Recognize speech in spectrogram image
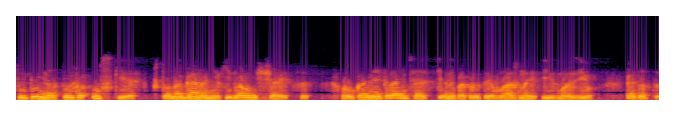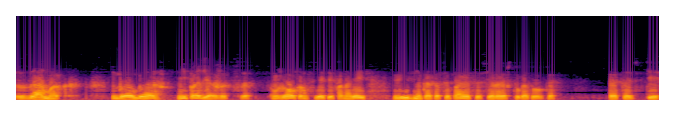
Ступени настолько узкие, что нога на них едва умещается. Руками опираемся о стены, покрытые влажной изморозью. Этот замок долго не продержится. В желтом свете фонарей видно, как осыпается серая штукатурка. «Это здесь»,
